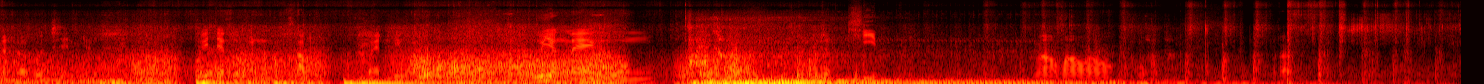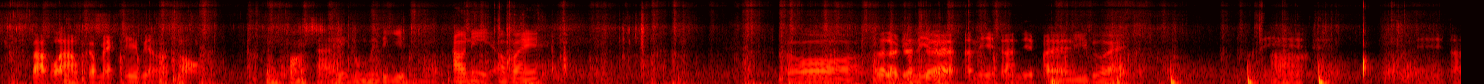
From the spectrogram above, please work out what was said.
ไม่ใช่คนชินไง เฮ้ยแต่รถมันขับแว้นดีกว่าอุ้ยอย่างแรงวงเกือบขีด เมาเมาเมาอะปา กลามกับแม็กเทปอย่างละสองผมฝั่งซ้ายผมไม่ได้ยินเอานี่เอาไปก็เออแล้วก็นี่ด้วยอันนี้อันนี้ไปอันนี้ด้วยอันนี้อันนี้อะ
